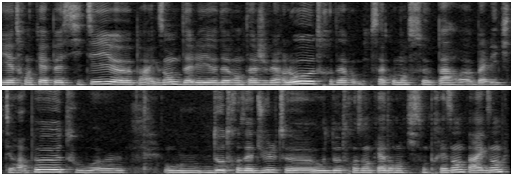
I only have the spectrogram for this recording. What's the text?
et être en capacité, euh, par exemple, d'aller davantage vers l'autre. Ça commence par euh, bah, l'équithérapeute ou, euh, d'autres adultes ou d'autres encadrants qui sont présents, par exemple.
